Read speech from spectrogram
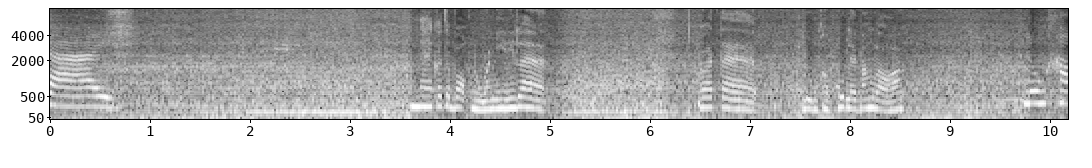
ชาย แม่ก็จะบอกหนูวันนี้นี่แหละ ว่าแต่ลุงเขาพูดอะไรบ้างเหรอ ลุงเขา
